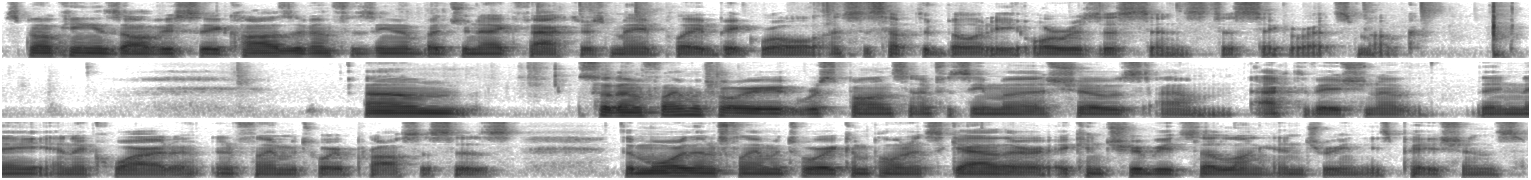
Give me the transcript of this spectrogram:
Smoking is obviously a cause of emphysema, but genetic factors may play a big role in susceptibility or resistance to cigarette smoke. Um, so the inflammatory response in emphysema shows um, activation of the innate and acquired inflammatory processes. The more the inflammatory components gather, it contributes to lung injury in these patients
